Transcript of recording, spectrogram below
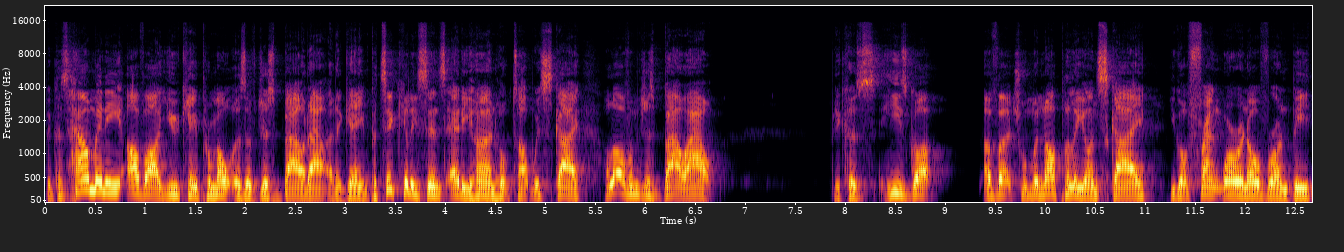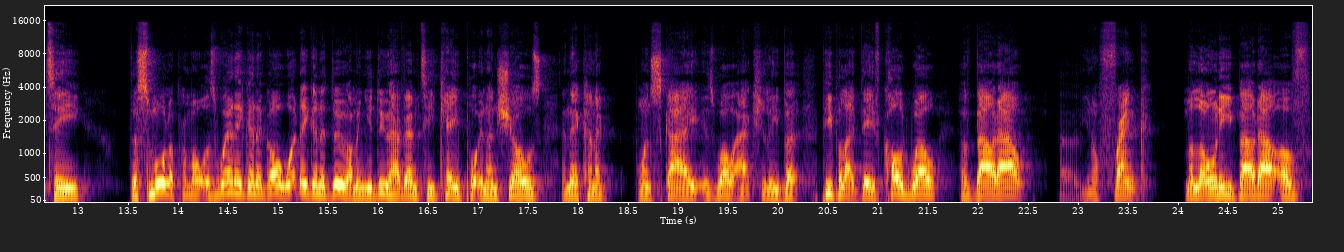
because how many of our UK promoters have just bowed out of the game, particularly since Eddie Hearn hooked up with Sky? A lot of them just bow out because he's got a virtual monopoly on Sky. You got Frank Warren over on BT. The smaller promoters, where they going to go? What they going to do? I mean, you do have MTK putting on shows, and they're kind of on Sky as well, actually. But people like Dave Coldwell have bowed out. Uh, you know, Frank Maloney bowed out of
